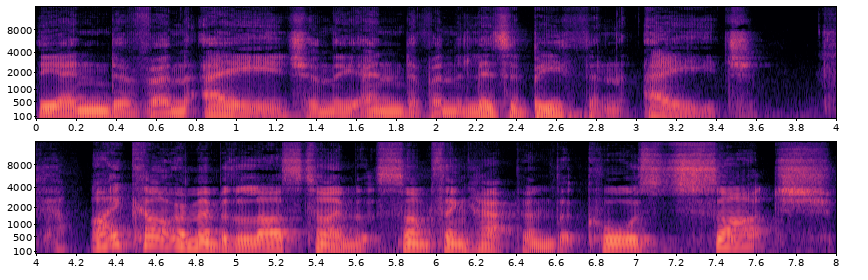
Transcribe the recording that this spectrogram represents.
the end of an age and the end of an Elizabethan age. I can't remember the last time that something happened that caused such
